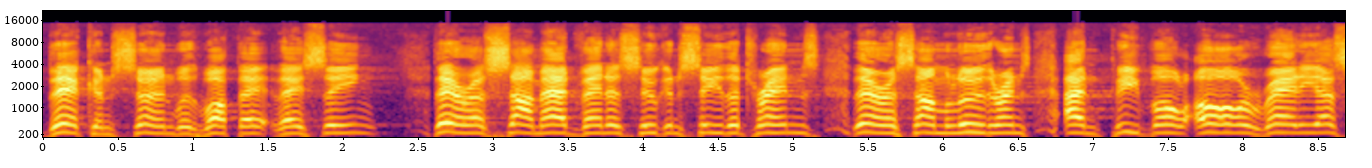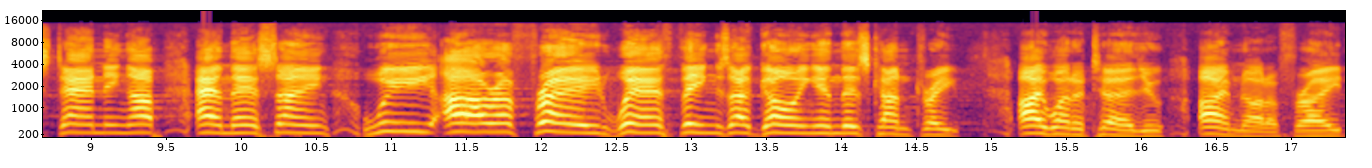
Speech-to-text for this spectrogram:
They're concerned with what they, they're seeing. There are some Adventists who can see the trends. There are some Lutherans, and people already are standing up and they're saying, We are afraid where things are going in this country. I want to tell you, I'm not afraid.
